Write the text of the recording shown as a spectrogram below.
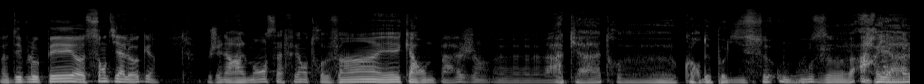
développée sans dialogue. Généralement, ça fait entre 20 et 40 pages. euh, A4, euh, corps de police 11, euh, Arial.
